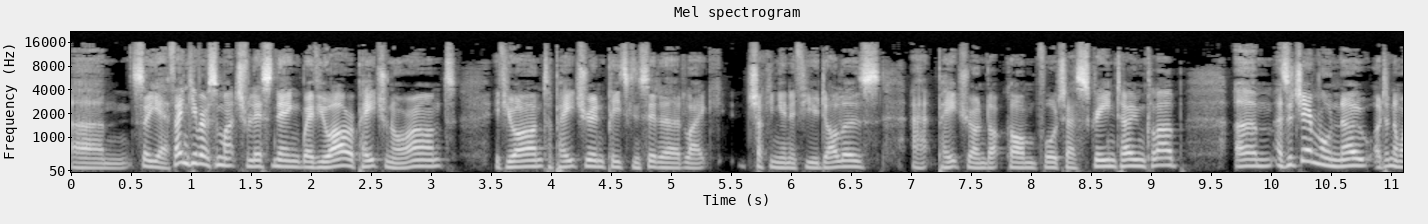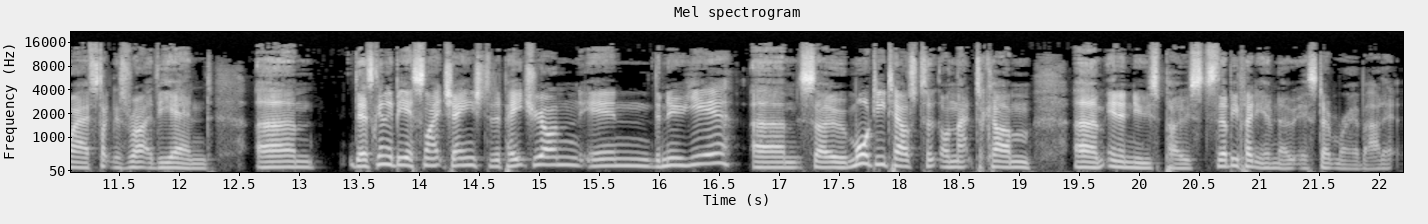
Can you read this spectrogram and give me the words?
Um so yeah thank you very so much for listening. Whether you are a patron or aren't if you aren't a patron please consider like chucking in a few dollars at patreon.com forward slash screen tone club. Um as a general note i don't know why i've stuck this right at the end. Um there's going to be a slight change to the Patreon in the new year. Um, so more details to, on that to come um, in a news post. So there'll be plenty of notice. Don't worry about it.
